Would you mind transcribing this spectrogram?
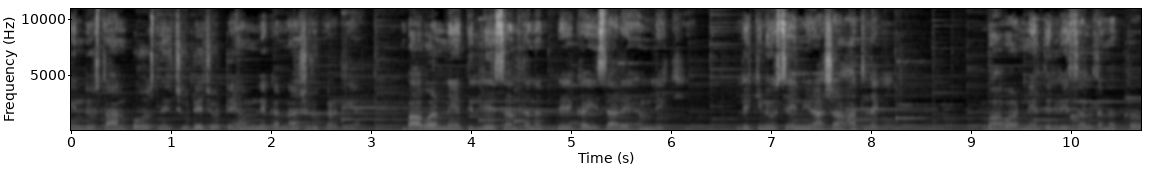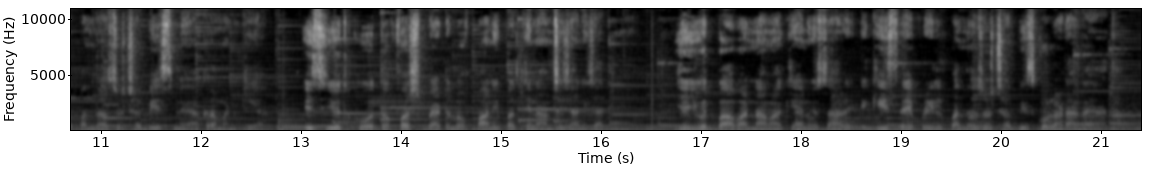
हिंदुस्तान पर उसने छोटे छोटे हमले करना शुरू कर दिया। बाबर ने दिल्ली सल्तनत पे कई सारे हमले किए, लेकिन उसे निराशा हाथ लगी। बाबर ने दिल्ली सल्तनत पर 1526 में आक्रमण किया। इस युद्ध को the first battle of Panipat के नाम से जानी जाती है। यह युद्ध बाबर नामा के अनुसार 21 अप्रैल 1526 को लड़ा गया था।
